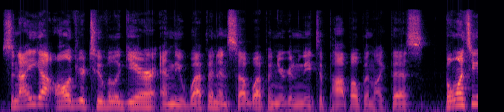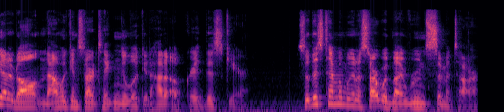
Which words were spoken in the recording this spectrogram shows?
So now you got all of your Tuvala gear and the weapon and sub-weapon you're going to need to pop open like this. But once you got it all, now we can start taking a look at how to upgrade this gear. So this time I'm going to start with my Rune Scimitar.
